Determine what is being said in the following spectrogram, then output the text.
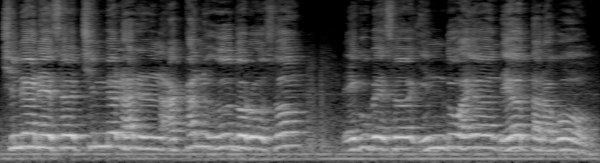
지면에서 진멸하려는 악한 의도로서 애굽에서 인도하여 내었다라고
